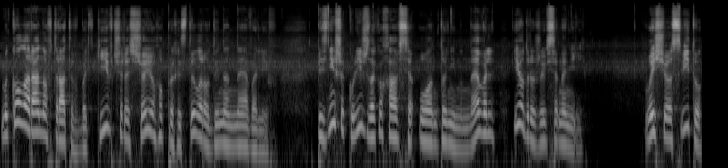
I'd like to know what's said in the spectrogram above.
Микола рано втратив батьків, через що його прихистила родина Невелів. Пізніше Куліш закохався у Антоніну Невель і одружився на ній. Вищу освіту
